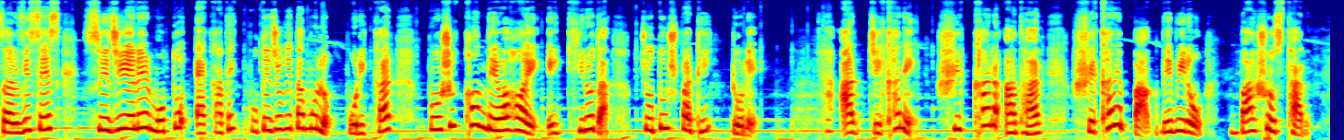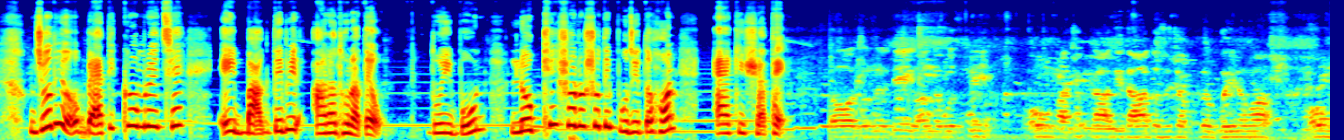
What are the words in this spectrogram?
সার্ভিসেস সিজিএল এর মতো একাধিক প্রতিযোগিতামূলক পরীক্ষার প্রশিক্ষণ দেওয়া হয় এই ক্ষীরোদা চতুষ্পাঠী টোলে আর যেখানে শিক্ষার আধার সেখানে বাগদেবীরও বাসস্থান। যদিও ব্যতিক্রম রয়েছে এই বাগদেবীর আরাধনাতেও। দুই বোন লক্ষ্মী সরস্বতী পূজিত হন একই সাথে। ওম চক্র ওম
